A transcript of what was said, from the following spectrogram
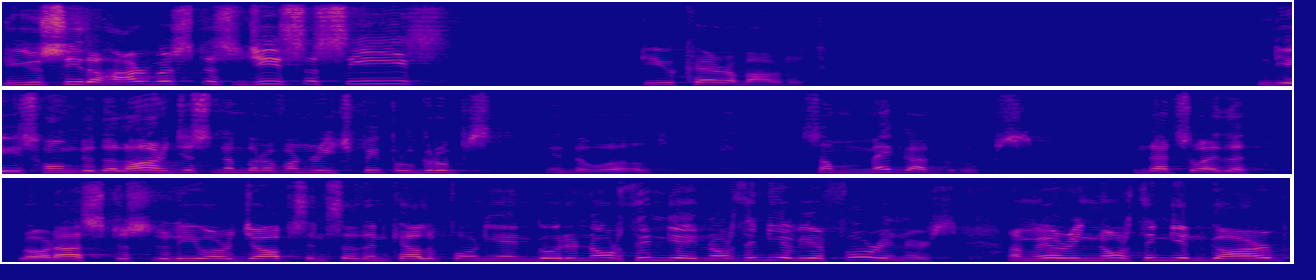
Do you see the harvest as Jesus sees? Do you care about it? India is home to the largest number of unreached people groups in the world, some mega groups. And that's why the Lord asked us to leave our jobs in Southern California and go to North India. In North India, we are foreigners. I'm wearing North Indian garb.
